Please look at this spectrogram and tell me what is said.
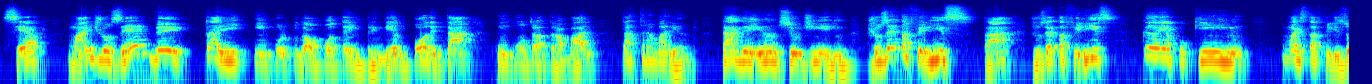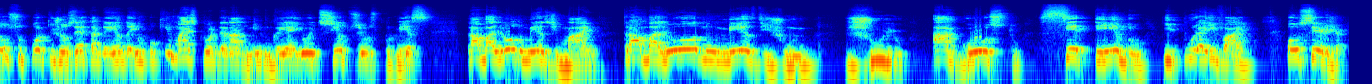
certo? Mas José veio, tá aí em Portugal, pode estar empreendendo, pode estar com um contrato de trabalho, tá trabalhando, tá ganhando seu dinheirinho. José tá feliz, tá? José tá feliz, ganha pouquinho, mas tá feliz. Vamos supor que José tá ganhando aí um pouquinho mais que o ordenado mínimo, ganha aí 800 euros por mês, trabalhou no mês de maio, trabalhou no mês de junho, julho, agosto, setembro e por aí vai. Ou seja,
